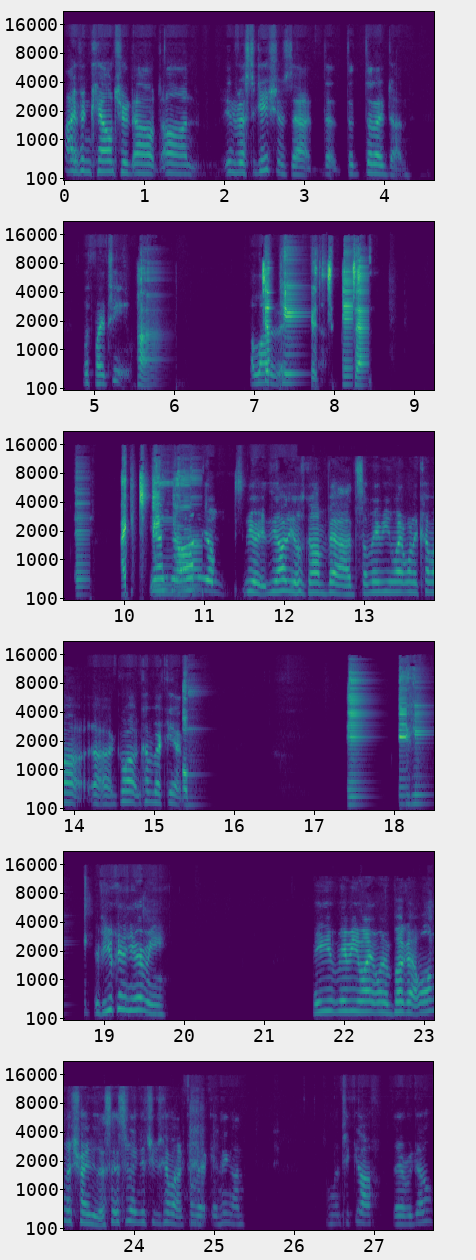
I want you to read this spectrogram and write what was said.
I've encountered out on investigations that that that, that I've done with my team. A lot of it. it's, it's a, a I can Yeah, the audio, the, the audio's gone bad, so maybe you might want to come out, uh, go out and come back in. if- If you can hear me, maybe maybe you might want to bug out. Well, I'm gonna try and do this. Let's see if I can get you to come out and come back in. Hang on. I'm gonna take you off. There we go.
